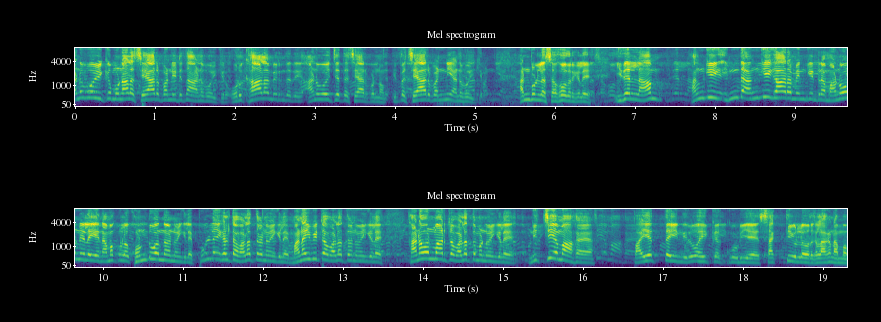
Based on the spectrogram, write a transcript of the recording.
அனுபவிக்க முன்னால் ஷேர் பண்ணிட்டு தான் அனுபவிக்கிறோம். ஒரு காலம் இருந்தது அனுபவிச்சதை ஷேர் பண்ணோம். இப்போ ஷேர் பண்ணி அனுபவிக்கிறோம். அன்புள்ள சகோதரர்களே இதெல்லாம் அங்கீ இந்த அங்கீகாரம் என்கின்ற மனோநிலையை நமக்குள்ள கொண்டு வந்தவங்களே பிள்ளைகள்கிட்ட வளர்த்தனவங்களே மனைவிட்ட வளர்த்தவன் கணவன்மார்கிட்ட கணவன்மார்ட்ட வளர்த்தவன் நிச்சயமாக பயத்தை நிர்வகிக்கக்கூடிய சக்தி உள்ளவர்களாக நம்ம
